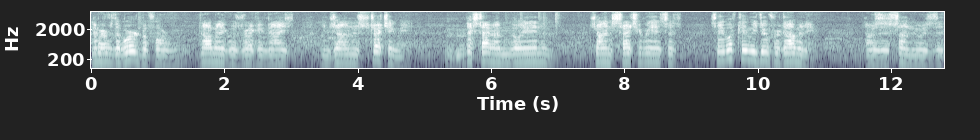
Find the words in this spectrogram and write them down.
Never heard the word before. Dominic was recognized when John was stretching me. Next time I'm going in, and John's stretching me and says, "Say, what can we do for Dominic?" That was his son, who was at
